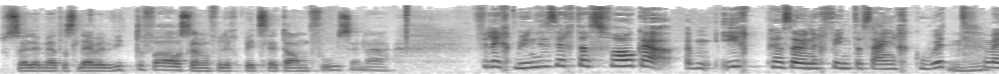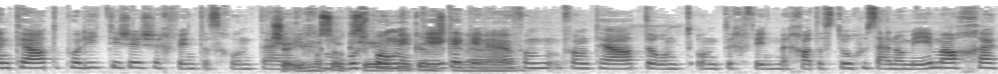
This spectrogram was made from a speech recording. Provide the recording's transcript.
sollen wir das Level weiterfahren, sollen wir vielleicht ein bisschen Dampf rausnehmen? Vielleicht müssen Sie sich das fragen. Ähm, ich persönlich finde das eigentlich gut, mhm. wenn Theater politisch ist. Ich finde, das kommt eigentlich im so Ursprung entgegen genau, genau vom, vom Theater und, und ich finde, man kann das durchaus auch noch mehr machen.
